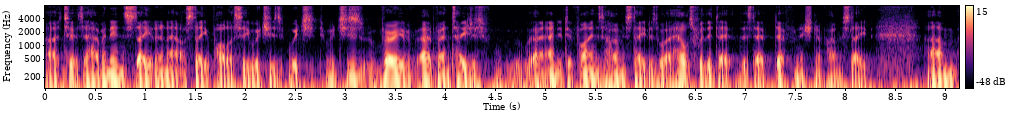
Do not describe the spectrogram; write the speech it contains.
uh, to, to have an in-state and an out-of-state policy, which is which which is very advantageous, and it defines home state as well. It helps with the, de- the definition of home state. Um,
